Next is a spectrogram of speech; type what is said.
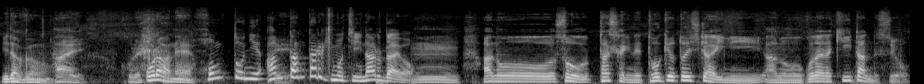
井田君。はいこれほらね、本当に暗淡たる気持ちになるだよ。えー、うん、あのー、そう、確かにね、東京都医師会に、あのー、この間聞いたんですよ。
